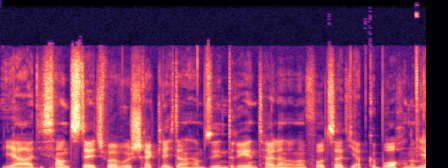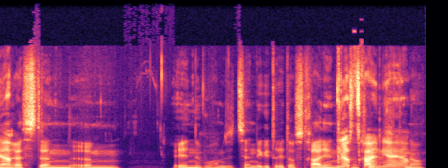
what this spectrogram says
ja, die Soundstage war wohl schrecklich. Dann haben sie den Dreh in Thailand auch noch vorzeitig abgebrochen und Ja. den Rest dann ähm, in, wo haben sie zu Ende gedreht? Australien. In Australien, ja, ja. Genau.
